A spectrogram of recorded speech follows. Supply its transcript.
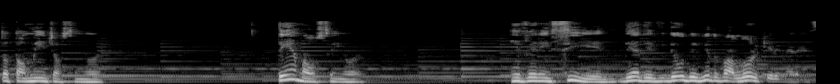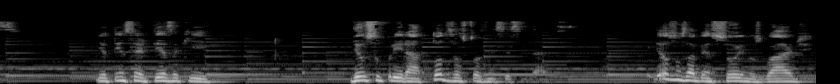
totalmente ao Senhor. Tema ao Senhor reverencie Ele, dê, dê o devido valor que Ele merece. E eu tenho certeza que Deus suprirá todas as tuas necessidades. Que Deus nos abençoe e nos guarde.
